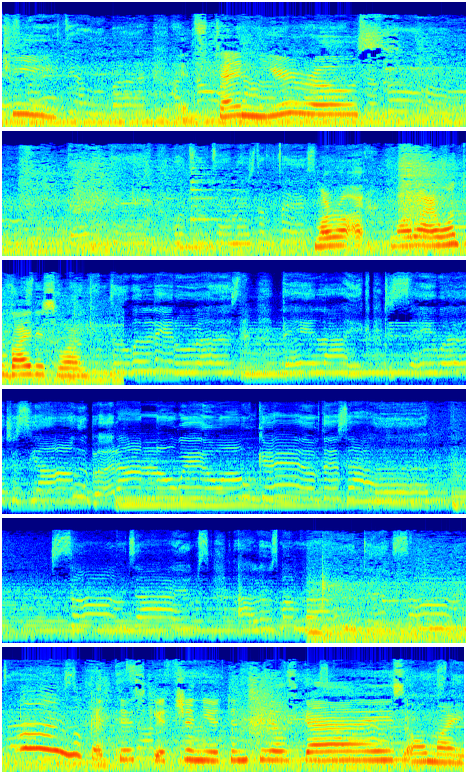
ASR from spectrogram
tree. It's 10 euros. Up. Sometimes I want to buy this one. Look at this kitchen utensils, guys. Oh my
